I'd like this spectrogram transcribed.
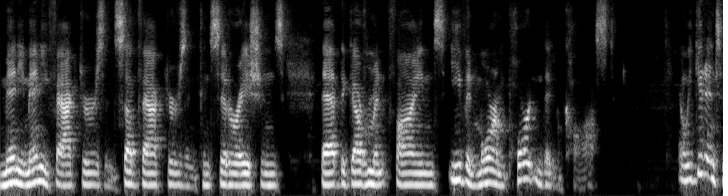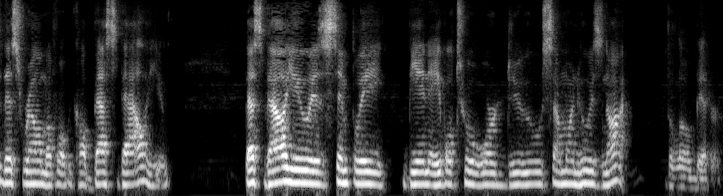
many, many factors and sub-factors and considerations that the government finds even more important than cost. And we get into this realm of what we call best value. Best value is simply being able to award to someone who is not the low bidder.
